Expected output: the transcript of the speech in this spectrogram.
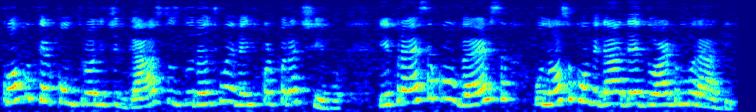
como ter controle de gastos durante um evento corporativo. E para essa conversa, o nosso convidado é Eduardo Muradi.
